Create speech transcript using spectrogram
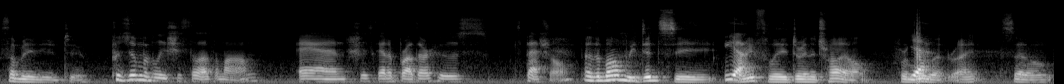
Somebody needed to. Presumably, she still has a mom, and she's got a brother who's special. Now, the mom we did see Yeah. briefly during the trial for Yeah. Leland, right? So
